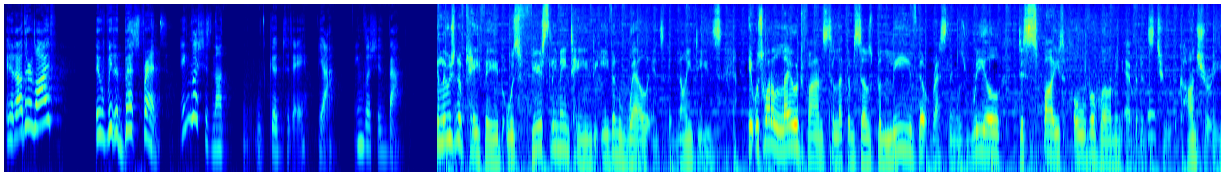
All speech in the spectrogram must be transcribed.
in another life, they would be the best friends. English is not good today. Yeah, English is bad. The illusion of kayfabe was fiercely maintained even well into the 90s. It was what allowed fans to let themselves believe that wrestling was real, despite overwhelming evidence to the contrary.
